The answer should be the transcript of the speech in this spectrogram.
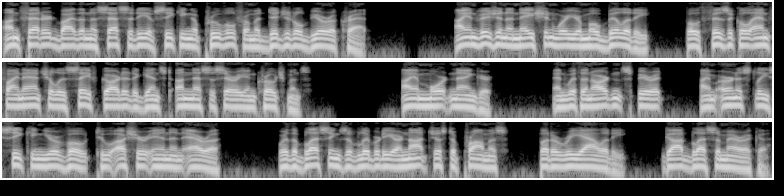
unfettered by the necessity of seeking approval from a digital bureaucrat. I envision a nation where your mobility, both physical and financial, is safeguarded against unnecessary encroachments. I am Morton Anger, and with an ardent spirit, I'm earnestly seeking your vote to usher in an era where the blessings of liberty are not just a promise, but a reality. God bless America.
